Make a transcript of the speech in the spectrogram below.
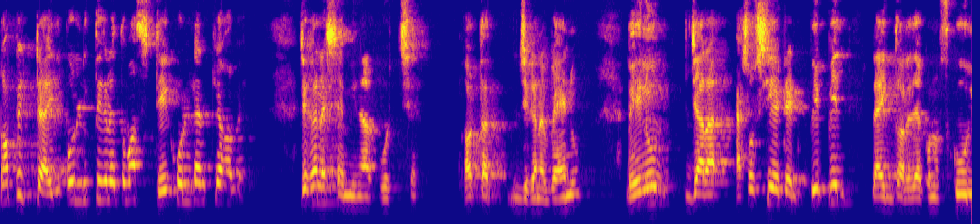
টপিকটাই রিপোর্ট লিখতে গেলে তোমার স্টেক হোল্ডার কে হবে? যেখানে সেমিনার করছে, অর্থাৎ যেখানে ভেনু ভেনু যারা অ্যাসোসিয়েটেড পিপিল লাইক ধরা যায় কোনো স্কুল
